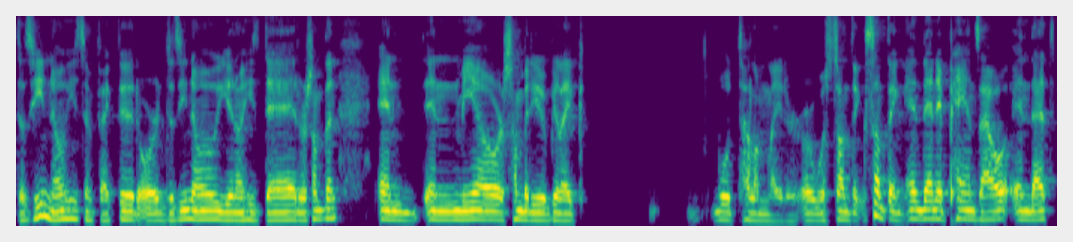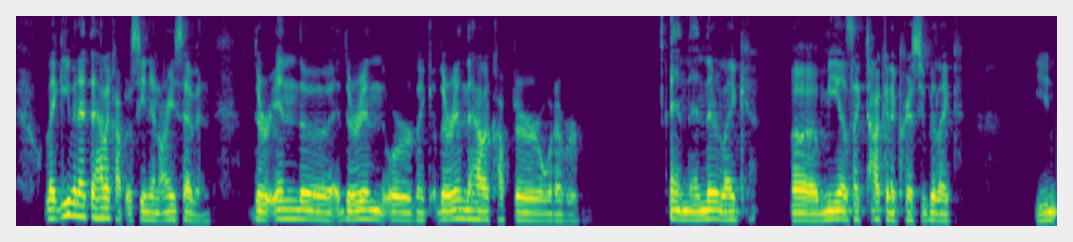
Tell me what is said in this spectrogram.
does he know he's infected, or does he know, you know, he's dead, or something? And and Mia or somebody would be like, we'll tell him later or was something something and then it pans out and that's like even at the helicopter scene in RE7 they're in the they're in or like they're in the helicopter or whatever and then they're like uh Mia's like talking to Chris you'd be like you,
